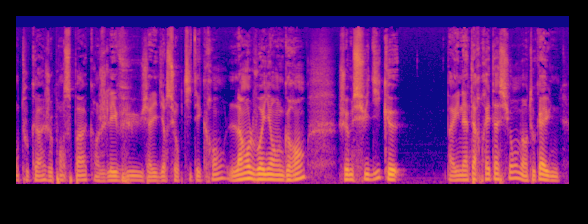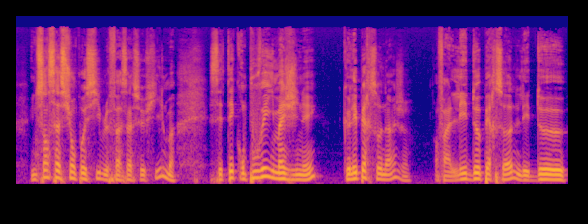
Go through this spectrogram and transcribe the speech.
en tout cas, je pense pas, quand je l'ai vu, j'allais dire sur petit écran. Là, en le voyant en grand, je me suis dit que, pas une interprétation, mais en tout cas une, une sensation possible face à ce film, c'était qu'on pouvait imaginer que les personnages, enfin les deux personnes, les deux,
